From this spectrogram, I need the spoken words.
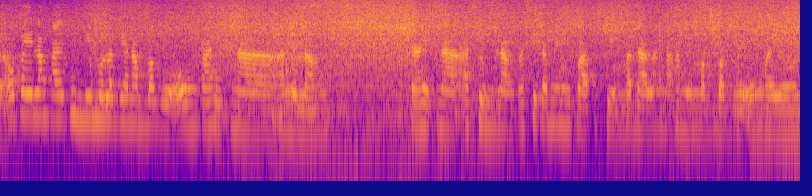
okay lang kahit hindi mo lagyan ng bagoong, kahit na ano lang. Kahit na asin lang. Kasi kami ni Papsi, madalang na kami magbagoong ngayon.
